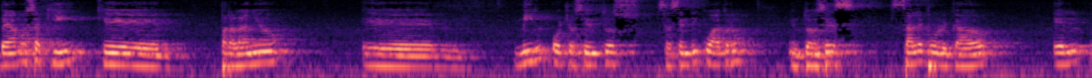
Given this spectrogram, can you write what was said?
veamos aquí que para el año eh, 1800 64, entonces sale publicado el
